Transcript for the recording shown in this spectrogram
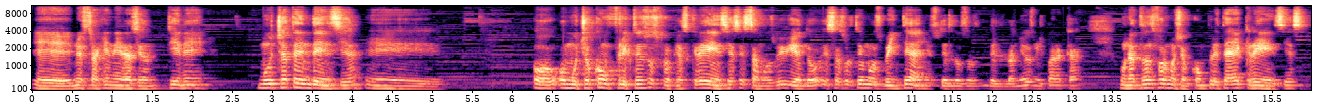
eh, nuestra generación tiene mucha tendencia eh, o, mucho conflicto en sus propias creencias. Estamos viviendo estos últimos 20 años, del, del año 2000 para acá, una transformación completa de creencias,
